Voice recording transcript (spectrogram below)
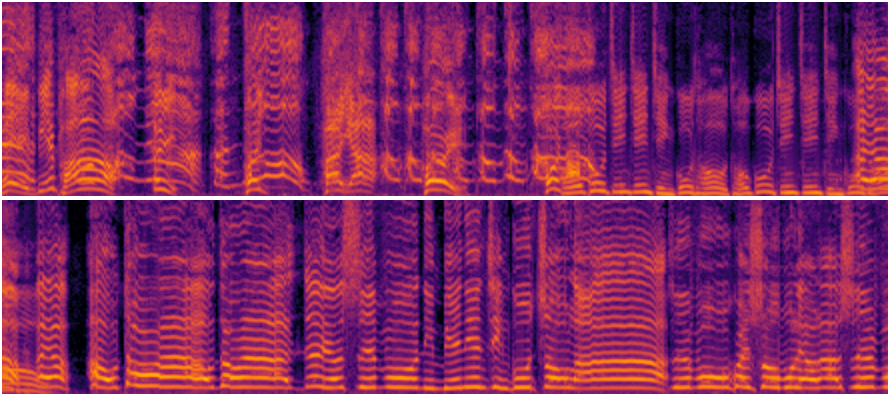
耶！嘿，别跑！嘿，很痛！嗨呀，痛痛痛痛痛头箍紧紧紧箍头，头箍紧紧紧箍头。哎呀，哎呀，好痛啊，好痛啊！哎呀，师傅，你别念紧箍咒了，师傅，我快受不了了，师傅。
